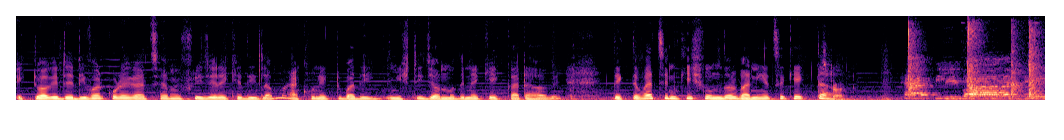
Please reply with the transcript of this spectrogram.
একটু আগে ডেলিভার করে গেছে আমি ফ্রিজে রেখে দিলাম। এখন একটু বাদেই মিষ্টি জন্মদিনে কেক কাটা হবে। দেখতে পাচ্ছেন কি সুন্দর বানিয়েছে কেকটা। হ্যাপি birthday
